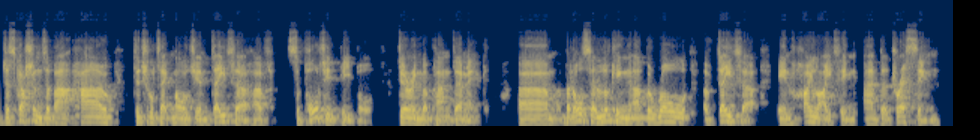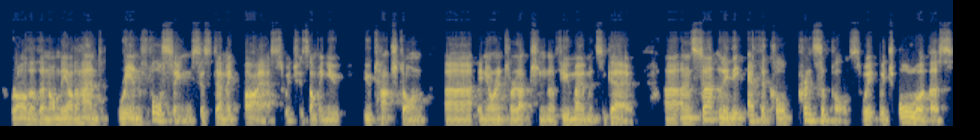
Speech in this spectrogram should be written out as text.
discussions about how digital technology and data have supported people during the pandemic, um, but also looking at the role of data in highlighting and addressing, rather than, on the other hand, reinforcing systemic bias, which is something you, you touched on uh, in your introduction a few moments ago. Uh, and certainly the ethical principles which, which all of us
